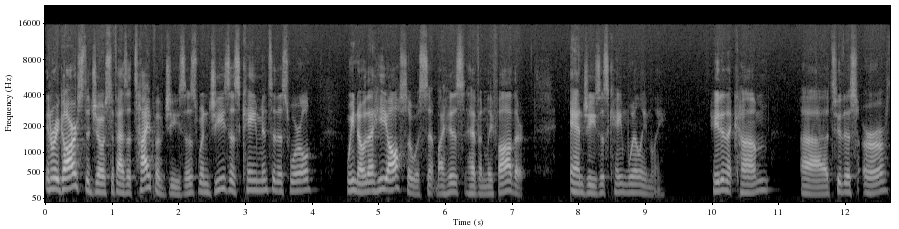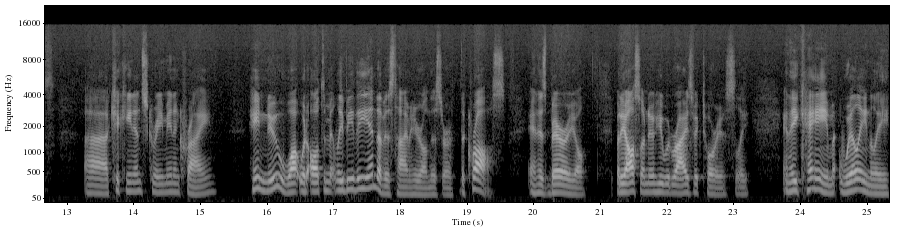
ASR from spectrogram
In regards to Joseph as a type of Jesus, when Jesus came into this world, we know that he also was sent by his heavenly Father. And Jesus came willingly. He didn't come uh, to this earth uh, kicking and screaming and crying. He knew what would ultimately be the end of his time here on this earth the cross and his burial. But he also knew he would rise victoriously. And he came willingly,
